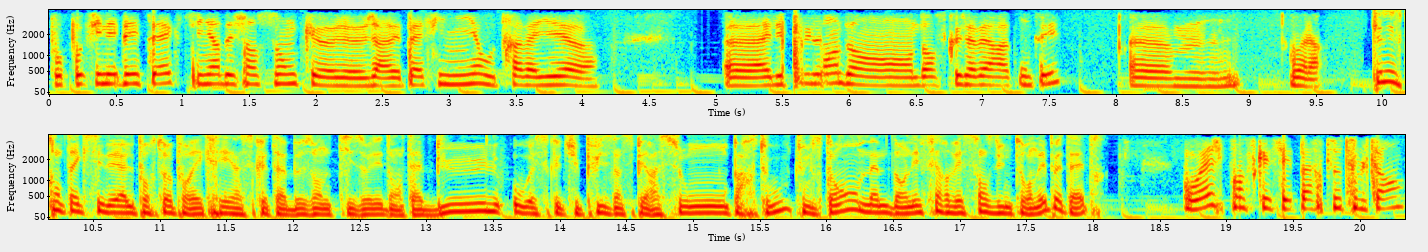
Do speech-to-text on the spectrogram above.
pour peaufiner des textes, finir des chansons que j'arrivais pas à finir ou travailler, euh, aller plus loin dans dans ce que j'avais à raconter. Voilà. Quel est le contexte idéal pour toi pour écrire? Est-ce que tu as besoin de t'isoler dans ta bulle? Ou est-ce que tu puises d'inspiration partout, tout le temps, même dans l'effervescence d'une tournée peut-être? Ouais, je pense que c'est partout tout le temps.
